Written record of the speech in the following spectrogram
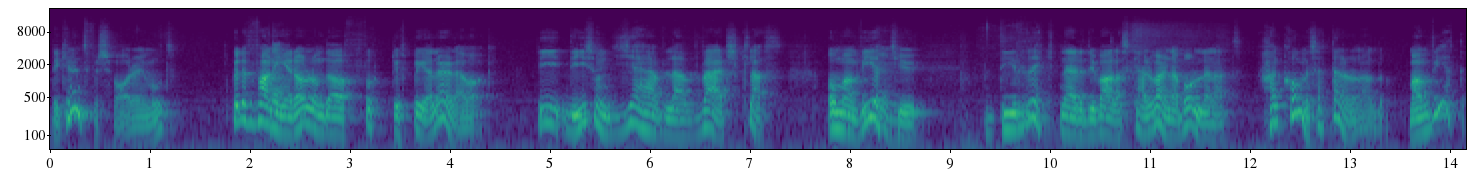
Det kan du inte försvara dig emot spelar för fan Nej. ingen roll om du har 40 spelare där bak. Det, det är ju sån jävla världsklass. Och man vet mm. ju direkt när Dybala skarvar den där bollen att han kommer sätta den Ronaldo. Man vet det.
